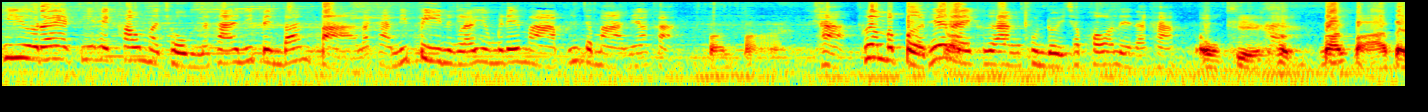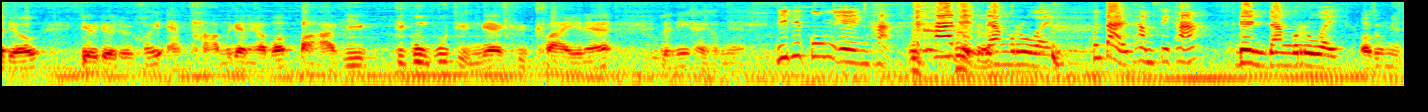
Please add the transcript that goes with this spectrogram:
ที่แรกที่ให้เข้ามาชมนะคะ อันนี้เป็นบ้านป่านะคะ นี่ปีหนึ่งแล้วยังไม่ได้มาเพิ่งจะมาเนี่ยค่ะ บ้านป่า ค่ะ เพื่อมาเปิดให้ครับรายการคุณโดยเฉพาะเลยนะคะ โอเคครับบ้านป่าแต่เดี๋ยว เดี๋ยวเดี๋ยวเดี๋ยวค่อยแอบถามเหมือนกันนะครับ ว่าป่าที่ที่กุ้งพูดถึงเนี่ยคือใครนะฮะและนี่ใครครับเนี่ยนี่พี่กุ้งเองค่ะท่าเด่นดังรวย คุณต่ายทำสิคะ เด่นดังรวย เราต้องมีท่า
